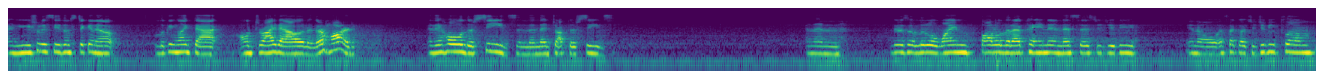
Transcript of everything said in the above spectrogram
and you usually see them sticking up looking like that all dried out and they're hard. And they hold their seeds and then they drop their seeds. And then there's a little wine bottle that I painted and it says jujube you know it's like a jujube plum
